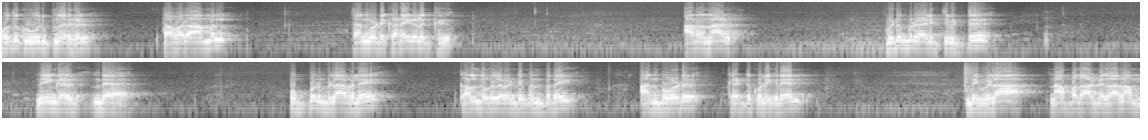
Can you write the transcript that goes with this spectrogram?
பொதுக்குழு உறுப்பினர்கள் தவறாமல் தங்களுடைய கடைகளுக்கு அரை நாள் விடுமுறை அளித்துவிட்டு நீங்கள் இந்த முப்பெரும் விழாவிலே கலந்து கொள்ள வேண்டும் என்பதை அன்போடு கேட்டுக்கொள்கிறேன். இந்த விழா நாற்பது ஆண்டு காலம்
